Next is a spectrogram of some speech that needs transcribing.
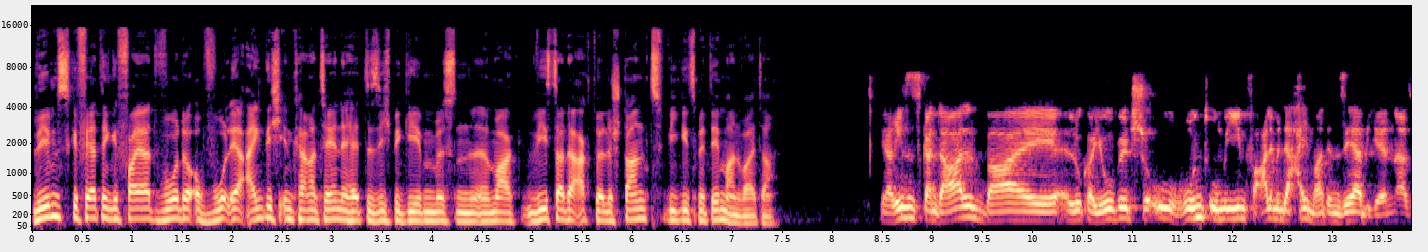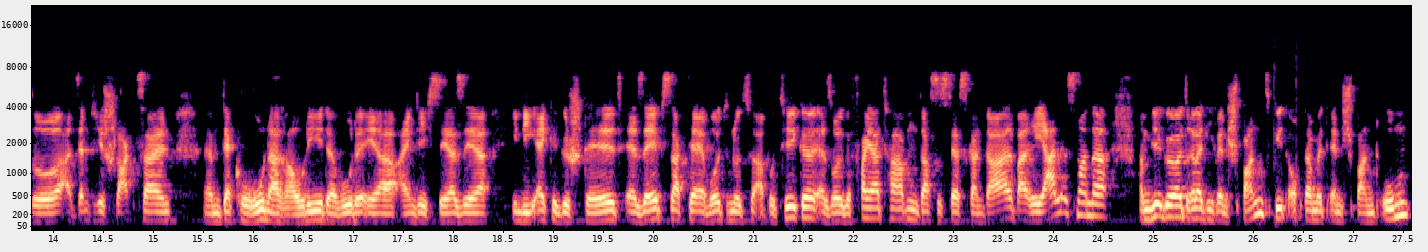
Lebensgefährtin gefeiert wurde, obwohl er eigentlich in Quarantäne hätte sich begeben müssen. Äh, Marc, wie ist da der aktuelle Stand? Wie geht's mit dem Mann weiter? Ja, Riesenskandal bei Luka Jovic rund um ihn, vor allem in der Heimat in Serbien. Also sämtliche Schlagzeilen ähm, der Corona-Raudi, da wurde er eigentlich sehr, sehr in die Ecke gestellt. Er selbst sagte, er wollte nur zur Apotheke, er soll gefeiert haben. Das ist der Skandal. Bei Real ist man da, haben wir gehört, relativ entspannt, geht auch damit entspannt um.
